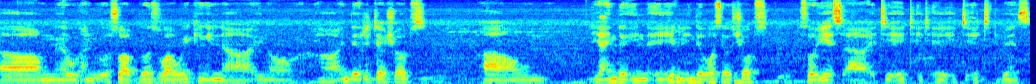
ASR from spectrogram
um, and we also have those who are working in uh, you know uh, in the retail shops. Um, yeah, in the in even in the wholesale shops. So yes, uh, it, it, it, it, it depends.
